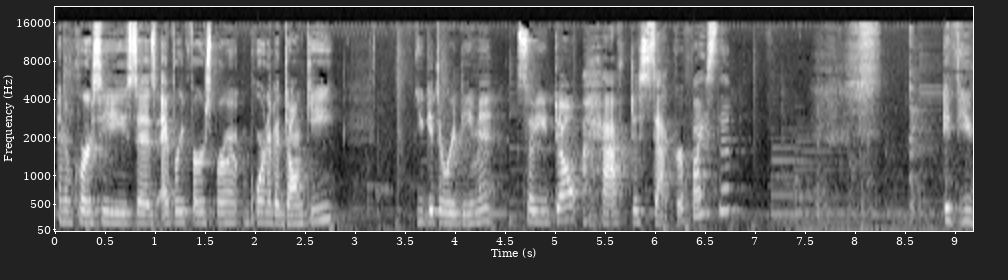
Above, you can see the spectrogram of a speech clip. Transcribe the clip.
and of course, he says every firstborn of a donkey, you get to redeem it. So you don't have to sacrifice them if you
